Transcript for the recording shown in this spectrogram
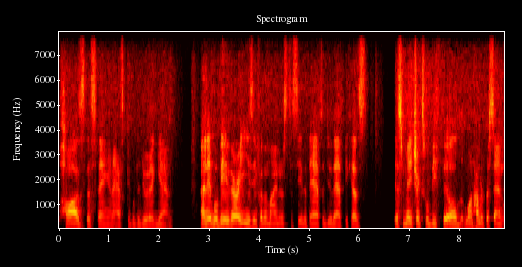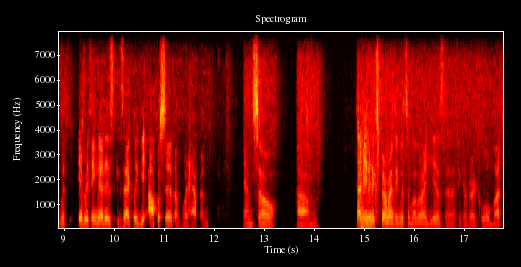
pause this thing and ask people to do it again. And it will be very easy for the miners to see that they have to do that because this matrix will be filled 100% with everything that is exactly the opposite of what happened. And so um, I'm even experimenting with some other ideas that I think are very cool, but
